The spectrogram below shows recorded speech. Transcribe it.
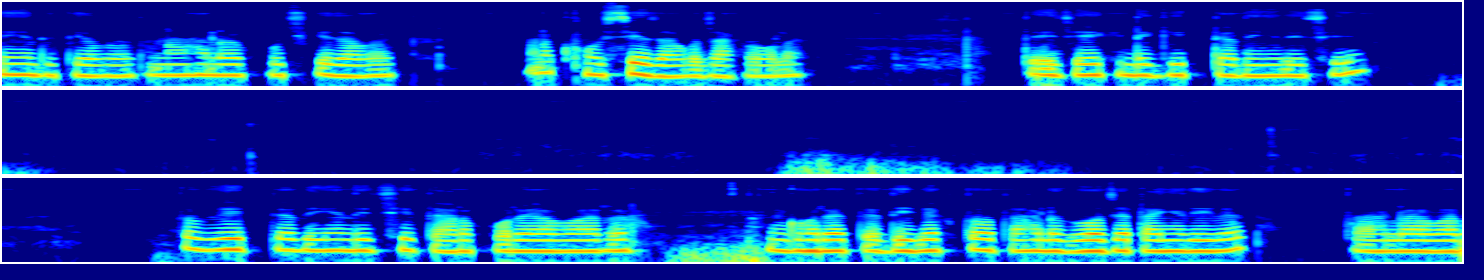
দিয়ে দিতে হবে, না হলে কুচকে যাবে মানে খসিয়ে যাবে যাকে বলে তো এই যে এখানে গিঁটটা দিয়ে দিয়েছি। তো গিটটা দিয়ে দিচ্ছি তারপরে আবার ঘরেতে দিবে তো, তাহলে গজে টাঙিয়ে দিবে, তাহলে আবার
